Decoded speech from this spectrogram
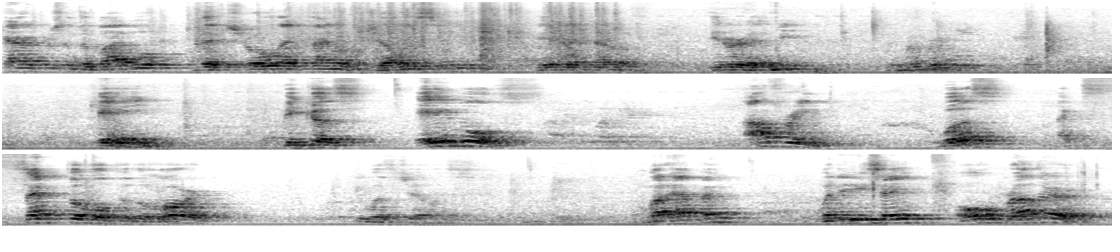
characters in the Bible that show that kind of jealousy, that kind of bitter envy? Remember? Cain. Because Abel's offering was acceptable to the Lord, he was jealous. And what happened? What did he say? Oh, brother,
